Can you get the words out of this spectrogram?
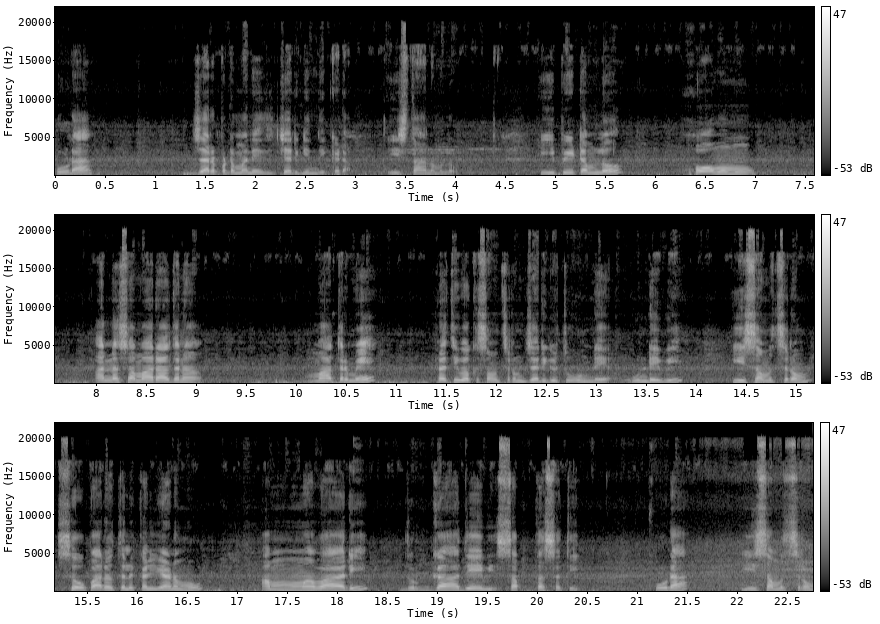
కూడా జరపటం అనేది జరిగింది ఇక్కడ ఈ స్థానంలో. ఈ పీఠంలో హోమము అన్న సమారాధన మాత్రమే ప్రతి ఒక్క సంవత్సరం జరుగుతూ ఉండే ఉండేవి. ఈ సంవత్సరం శివపార్వతుల కళ్యాణము అమ్మవారి దుర్గాదేవి సప్తసతి కూడా ఈ సంవత్సరం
